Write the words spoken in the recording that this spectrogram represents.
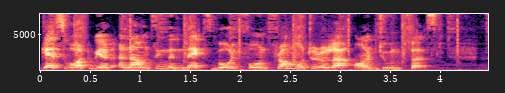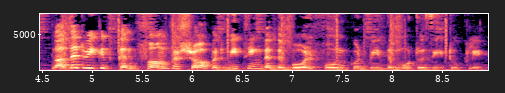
Guess what? We are announcing the next bold phone from Motorola on June 1st. Not that we could confirm for sure, but we think that the bold phone could be the Moto Z2 Play.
